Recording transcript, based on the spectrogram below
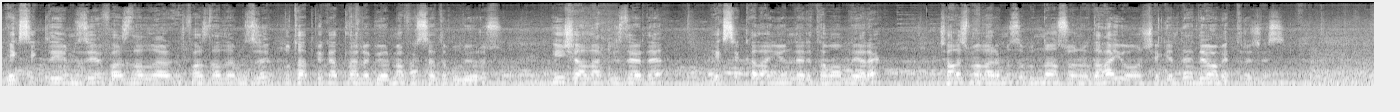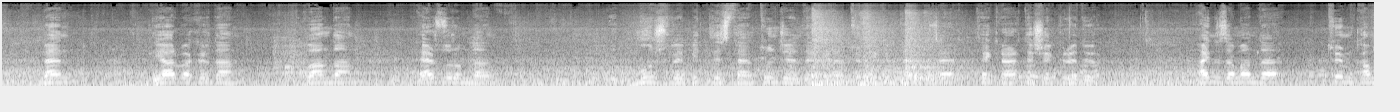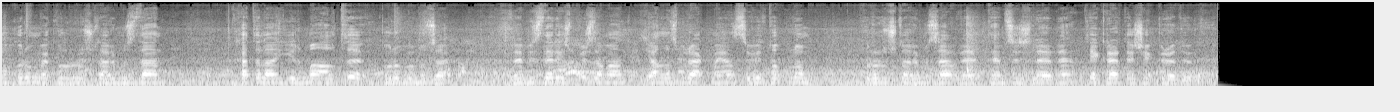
Eksikliğimizi, fazlalar, fazlalığımızı bu tatbikatlarla görme fırsatı buluyoruz. İnşallah bizler de eksik kalan yönleri tamamlayarak çalışmalarımızı bundan sonra daha yoğun şekilde devam ettireceğiz. Ben Diyarbakır'dan, Van'dan, Erzurum'dan, Muş ve Bitlis'ten, Tunceli'den gelen tüm ekiplerimize tekrar teşekkür ediyorum. Aynı zamanda tüm kamu kurum ve kuruluşlarımızdan katılan 26 grubumuza ve bizleri hiçbir zaman yalnız bırakmayan sivil toplum kuruluşlarımıza ve temsilcilerine tekrar teşekkür ediyorum.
